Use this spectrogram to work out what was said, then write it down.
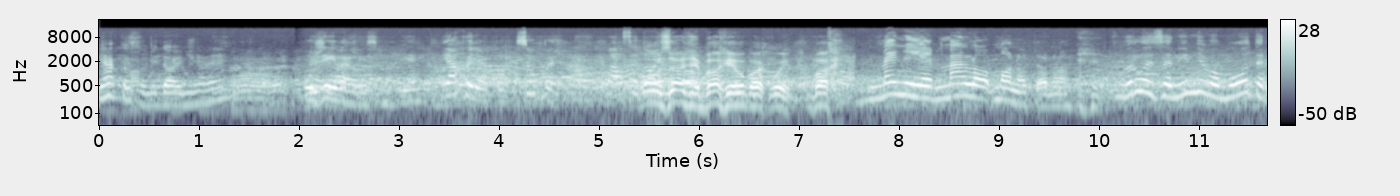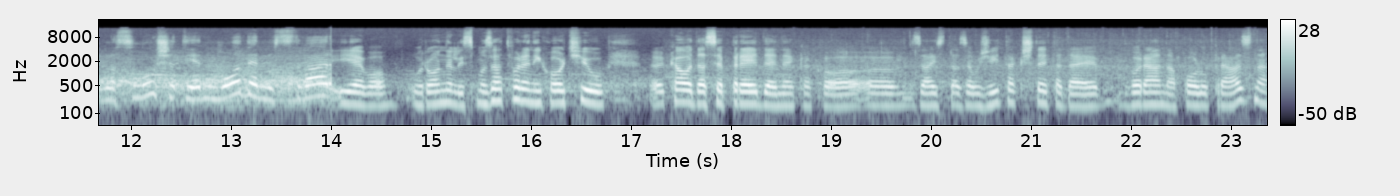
Jako su mi dojmljive. Uživali smo. Jako lijepo, super. Ovo zadnje, Bach je uvijek. Bach. Meni je malo monotono. Vrlo je zanimljivo moderno slušati jednu modernu stvar. I evo, uronili smo zatvorenih očiju e, kao da se prede nekako e, zaista za užitak. Šteta da je dvorana poluprazna.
